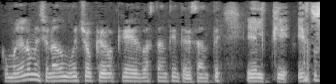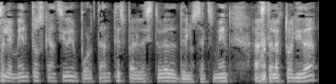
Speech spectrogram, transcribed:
como ya lo he mencionado mucho, creo que es bastante interesante el que estos elementos que han sido importantes para la historia de los X-Men hasta la actualidad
